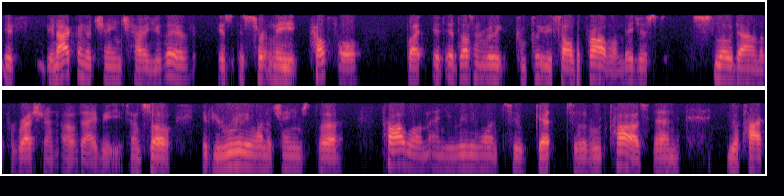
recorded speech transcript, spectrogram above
if you're not going to change how you live, is, is certainly helpful, but it, it doesn't really completely solve the problem. They just slow down the progression of diabetes. And so, if you really want to change the problem and you really want to get to the root cause, then you attack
